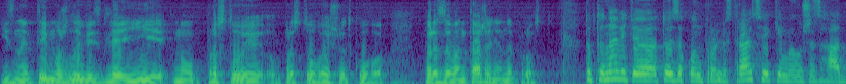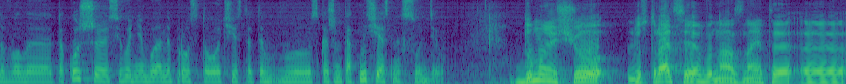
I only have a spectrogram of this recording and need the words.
І знайти можливість для її ну простої, простого і швидкого перезавантаження непросто. Тобто навіть е, той закон про люстрацію, який ми вже згадували, також е, сьогодні буде не просто очистити, скажімо так, нечесних суддів. Думаю, що люстрація, вона, знаєте, е,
